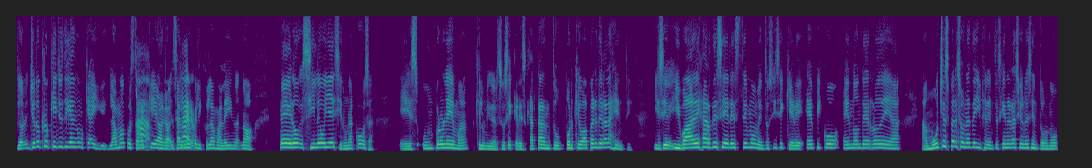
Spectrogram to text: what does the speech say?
Yo, yo no creo que ellos digan como que ay, la vamos a apostar a Ah, que haga, salga una claro, película mala y no, no. Pero sí le voy a decir una cosa. Es un problema que el universo se crezca tanto porque va a perder a la gente y, se, y va a dejar de ser este momento, si se quiere, épico en donde rodea a muchas personas de diferentes generaciones en torno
